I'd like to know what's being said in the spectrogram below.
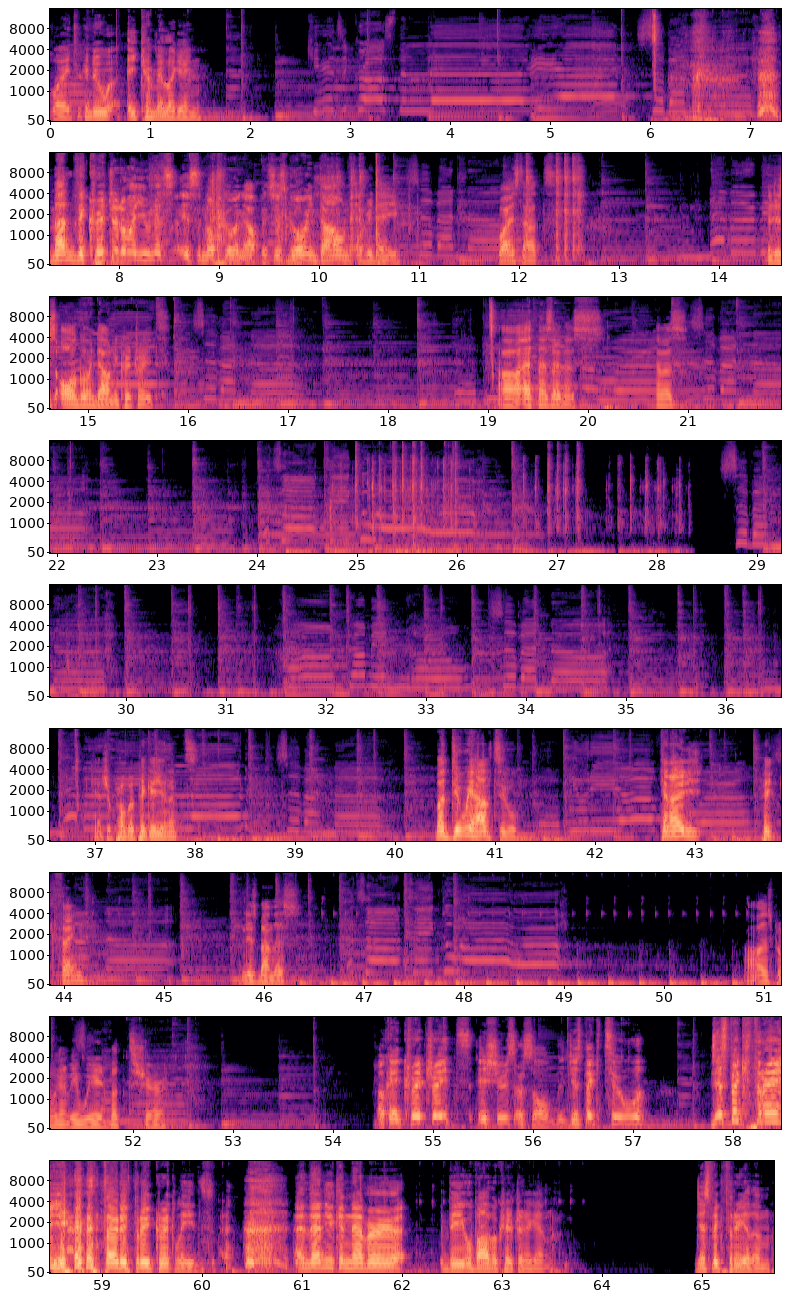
Wait, we can do a Camilla game. Man, the crit rate of my units is not going up, it's just going down every day. Why is that? They're just all going down in crit rate. Uh, Ethna is like this. That was. Okay, I should probably pick a unit. But do we have to? Can I pick Feng? And just ban this? Ah, oh, it's probably gonna be weird, but sure. Okay, crit rate issues are solved. Just pick two. Just pick three! 33 crit leads. and then you can never be Obabo crit rate again. Just pick three of them.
